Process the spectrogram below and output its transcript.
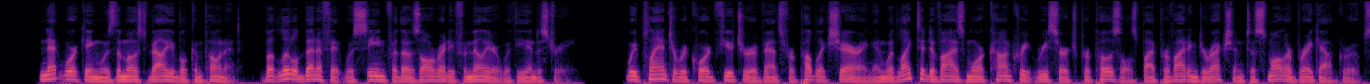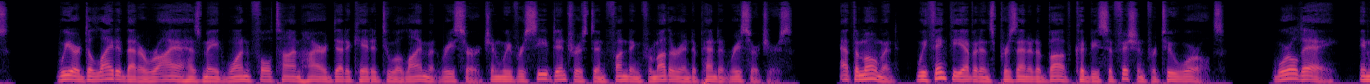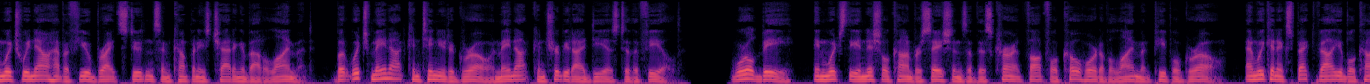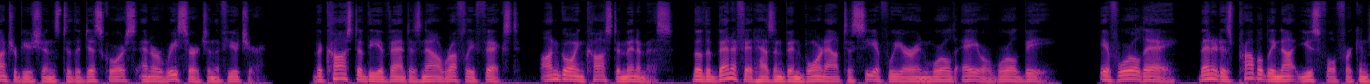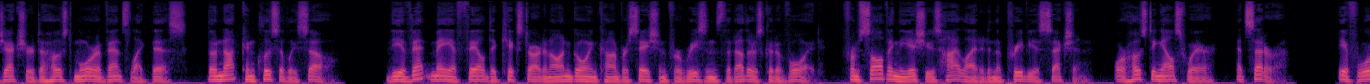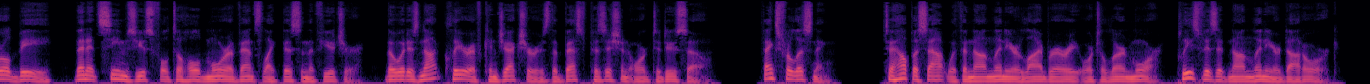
Networking was the most valuable component, but little benefit was seen for those already familiar with the industry. We plan to record future events for public sharing and would like to devise more concrete research proposals by providing direction to smaller breakout groups. We are delighted that Araya has made one full time hire dedicated to alignment research and we've received interest in funding from other independent researchers. At the moment, we think the evidence presented above could be sufficient for two worlds. World A, in which we now have a few bright students and companies chatting about alignment, but which may not continue to grow and may not contribute ideas to the field. World B, in which the initial conversations of this current thoughtful cohort of alignment people grow, and we can expect valuable contributions to the discourse and or research in the future. The cost of the event is now roughly fixed, ongoing cost de minimis, though the benefit hasn't been borne out to see if we are in World A or World B. If World A, then it is probably not useful for conjecture to host more events like this, though not conclusively so. The event may have failed to kickstart an ongoing conversation for reasons that others could avoid, from solving the issues highlighted in the previous section, or hosting elsewhere, etc. If World B, then it seems useful to hold more events like this in the future, though it is not clear if conjecture is the best position org to do so. Thanks for listening. To help us out with the Nonlinear Library or to learn more, please visit nonlinear.org.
